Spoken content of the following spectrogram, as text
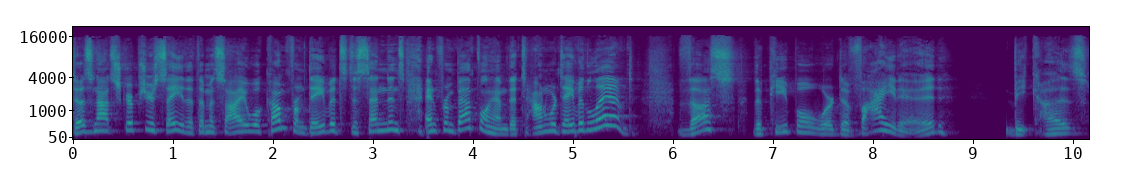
Does not Scripture say that the Messiah will come from David's descendants and from Bethlehem, the town where David lived? Thus the people were divided because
